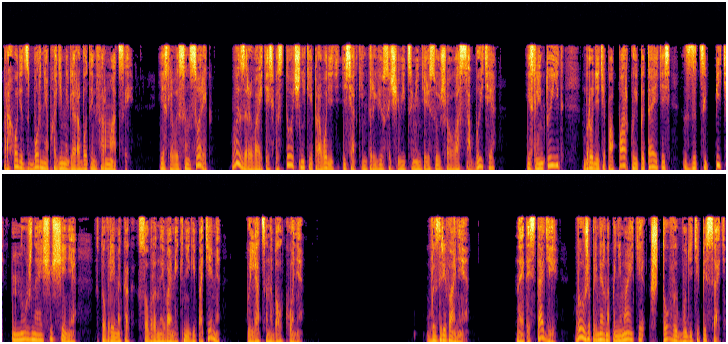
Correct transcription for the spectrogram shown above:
проходит сбор необходимой для работы информации. Если вы сенсорик, вы зарываетесь в источники и проводите десятки интервью с очевидцами интересующего вас события. Если интуит, бродите по парку и пытаетесь зацепить нужное ощущение, в то время как собранные вами книги по теме пылятся на балконе. Вызревание. На этой стадии вы уже примерно понимаете, что вы будете писать.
